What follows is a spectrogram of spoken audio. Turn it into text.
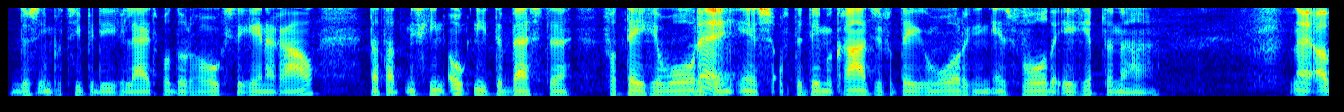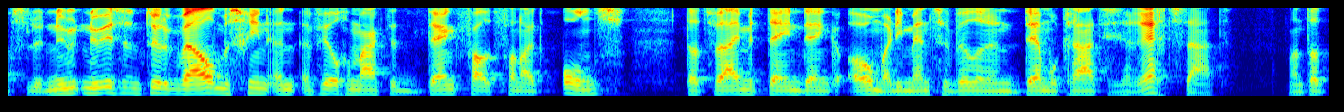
dus in principe die geleid wordt door de hoogste generaal, dat dat misschien ook niet de beste vertegenwoordiging is, of de democratische vertegenwoordiging is voor de Egyptenaren. Nee, absoluut. Nu, nu is het natuurlijk wel misschien een, een veelgemaakte denkfout vanuit ons. Dat wij meteen denken, oh, maar die mensen willen een democratische rechtsstaat. Want dat,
